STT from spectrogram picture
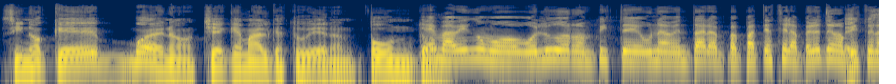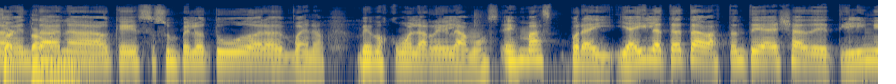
sino que, bueno, che, qué mal que estuvieron. Punto. Es más bien como, boludo, rompiste una ventana, pa- pateaste la pelota y rompiste una ventana, ok, eso es un pelotudo, ahora, bueno, vemos cómo la arreglamos. Es más por ahí. Y ahí la trata bastante a ella de tilinga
